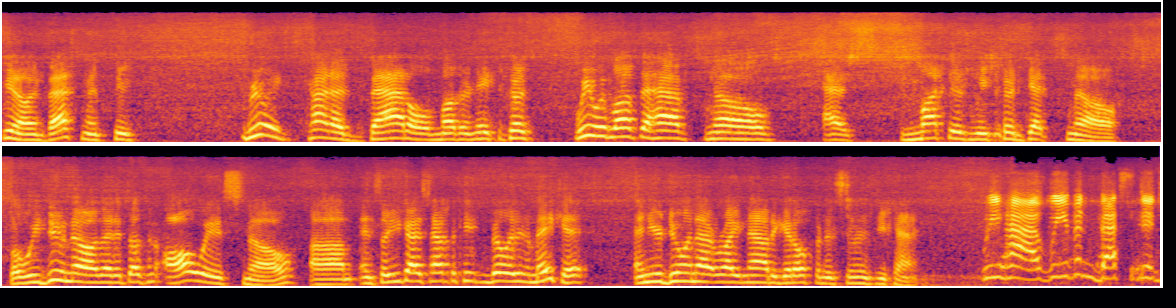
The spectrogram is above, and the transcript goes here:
you know investment to really kind of battle Mother Nature because we would love to have snow as much as we could get snow, but we do know that it doesn't always snow, um, and so you guys have the capability to make it, and you're doing that right now to get open as soon as you can. We have. We've invested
